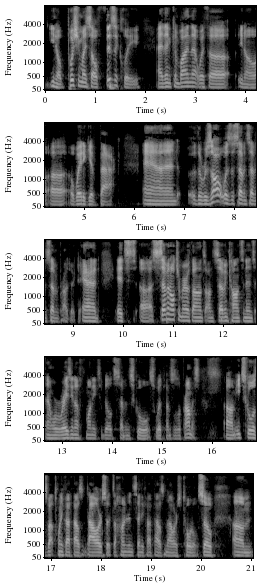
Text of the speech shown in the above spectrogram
you know, pushing myself physically and then combine that with a, you know, a, a way to give back. And the result was the 777 project. And it's uh, seven ultra marathons on seven continents, and we're raising enough money to build seven schools with Pencils of Promise. Um, each school is about $25,000, so it's $175,000 total. So um,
